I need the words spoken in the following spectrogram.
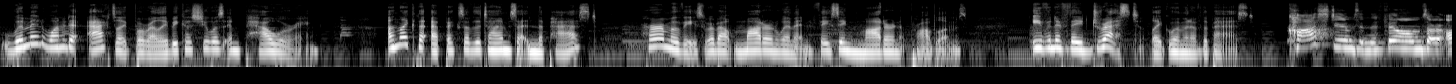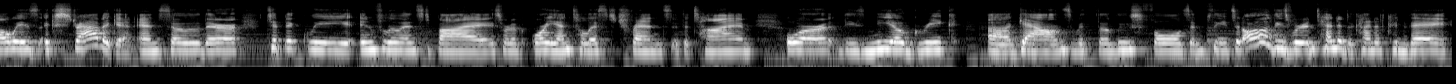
Women wanted to act like Borelli because she was empowering. Unlike the epics of the time set in the past, her movies were about modern women facing modern problems even if they dressed like women of the past. costumes in the films are always extravagant. And so they're typically influenced by sort of Orientalist trends at the time or these neo Greek uh, gowns with the loose folds and pleats. And all of these were intended to kind of convey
